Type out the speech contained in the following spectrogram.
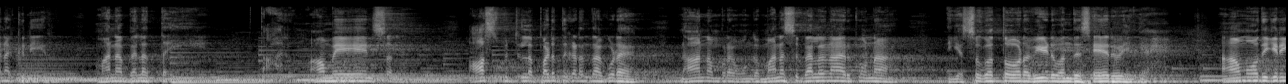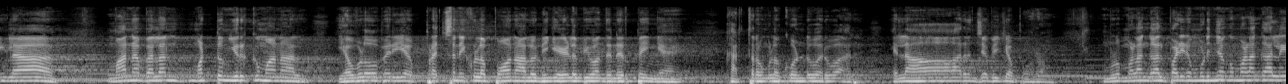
எனக்கு நீர் மனபலத்தை தாரும். ஆமேன்னு சொல்லு. ஹாஸ்பிட்டலில் படுத்து கிடந்தா கூட நான் நம்புறேன். உங்கள் மனசு பலனாக இருக்கும்னா நீங்கள் சுகத்தோட வீடு வந்து சேருவீங்க. ஆமோதிக்கிறீங்களா? மனபலன் மட்டும் இருக்குமானால் எவ்வளோ பெரிய பிரச்சனைக்குள்ளே போனாலும் நீங்கள் எழும்பி வந்து நிற்பீங்க. கர்த்தர் உங்களை கொண்டு வருவார். எல்லாரும் ஜபிக்க போகிறோம் முழங்கால் படிட முடிஞ்சவங்க முழங்காலே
